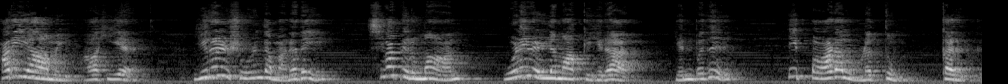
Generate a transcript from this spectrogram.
அறியாமை ஆகிய இருள் சூழ்ந்த மனதை சிவபெருமான் ஒளி வெள்ளமாக்குகிறார் என்பது இப்பாடல் உணர்த்தும் கருத்து.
